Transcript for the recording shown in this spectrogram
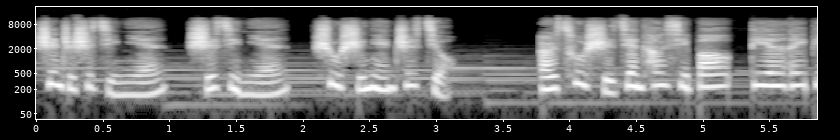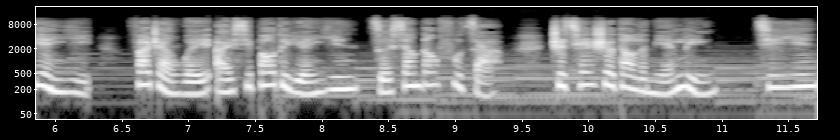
甚至是几年、十几年、数十年之久。而促使健康细胞 DNA 变异。发展为癌细胞的原因则相当复杂，这牵涉到了年龄、基因、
